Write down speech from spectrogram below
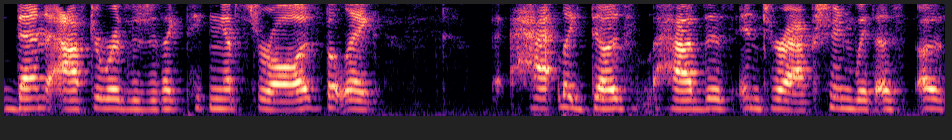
then afterwards was just like picking up straws but like ha- like does have this interaction with a, a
